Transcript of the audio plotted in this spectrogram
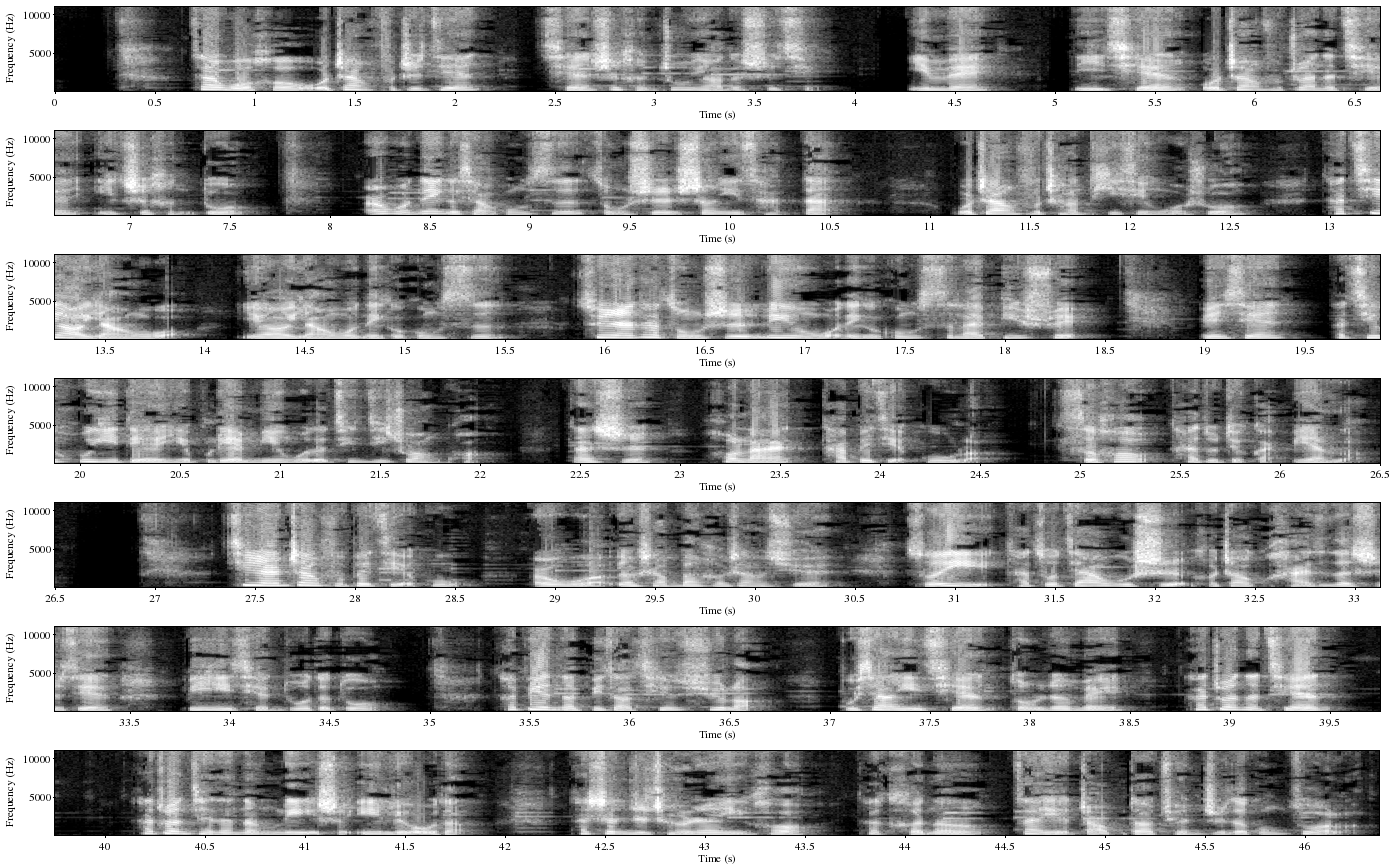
在我和我丈夫之间，钱是很重要的事情，因为以前我丈夫赚的钱一直很多，而我那个小公司总是生意惨淡。我丈夫常提醒我说，他既要养我，又要养我那个公司。虽然他总是利用我那个公司来避税，原先。他几乎一点也不怜悯我的经济状况，但是后来他被解雇了，此后态度就改变了。既然丈夫被解雇，而我要上班和上学，所以他做家务事和照顾孩子的时间比以前多得多。他变得比较谦虚了，不像以前总认为他赚的钱，他赚钱的能力是一流的。他甚至承认以后他可能再也找不到全职的工作了。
